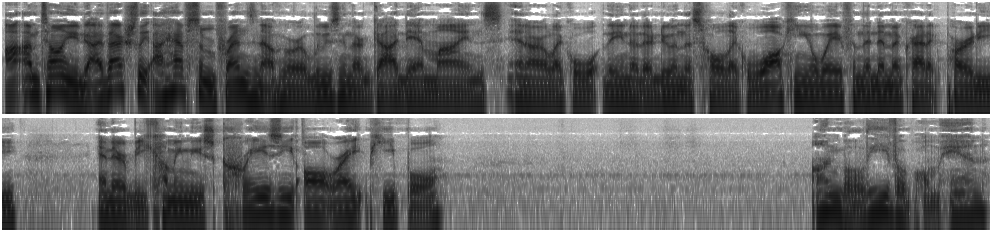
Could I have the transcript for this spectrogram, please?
I, am telling you, I've actually I have some friends now who are losing their goddamn minds and are like, you know, they're doing this whole like walking away from the Democratic Party, and they're becoming these crazy alt right people. Unbelievable, man.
